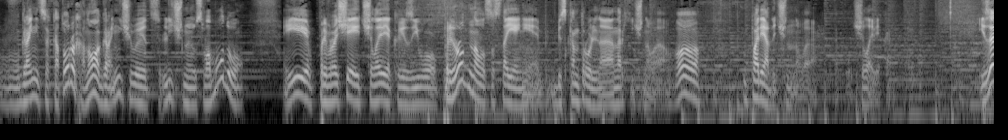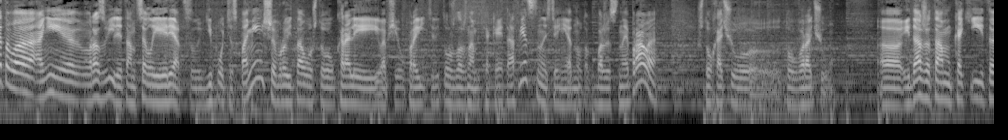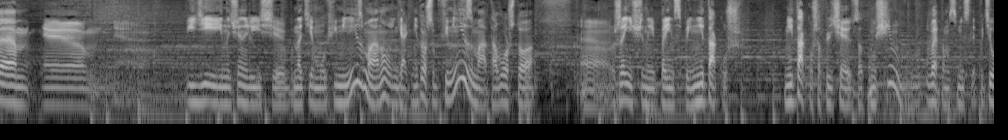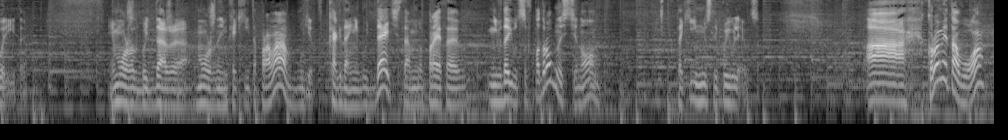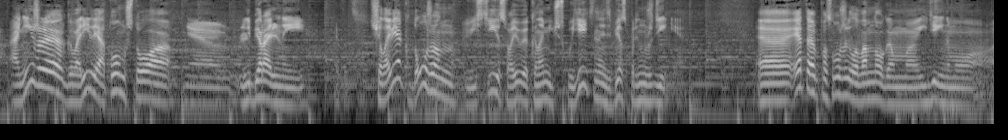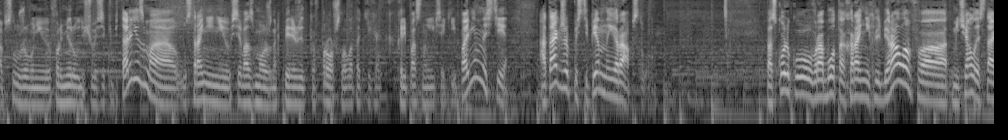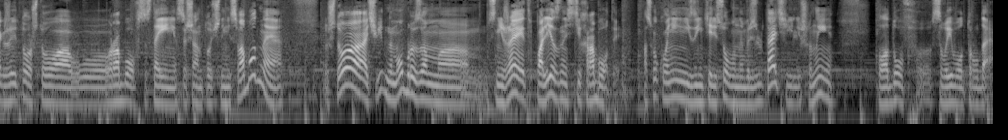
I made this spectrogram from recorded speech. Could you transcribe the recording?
в границах которых оно ограничивает личную свободу и превращает человека из его природного состояния, бесконтрольно анархичного, в упорядоченного такого человека. Из этого они развили там целый ряд гипотез поменьше, вроде того, что у королей и вообще у правителей тоже должна быть какая-то ответственность, а не одно только божественное право, что хочу, то ворочу. Э, и даже там какие-то э, идеи начинались на тему феминизма, ну, как, не то чтобы феминизма, а того, что э, женщины, в принципе, не так уж не так уж отличаются от мужчин в этом смысле, по теории-то. И может быть даже можно им какие-то права будет когда-нибудь дать. Там про это не вдаются в подробности, но такие мысли появляются. А кроме того, они же говорили о том, что э, либеральный этот человек должен вести свою экономическую деятельность без принуждения. Э, это послужило во многом идейному обслуживанию формирующегося капитализма, устранению всевозможных пережитков прошлого, таких как крепостные всякие повинности, а также постепенное рабство. Поскольку в работах ранних либералов э, отмечалось также и то, что у рабов состояние совершенно точно не свободное, что очевидным образом э, снижает полезность их работы поскольку они не заинтересованы в результате и лишены плодов э, своего труда.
